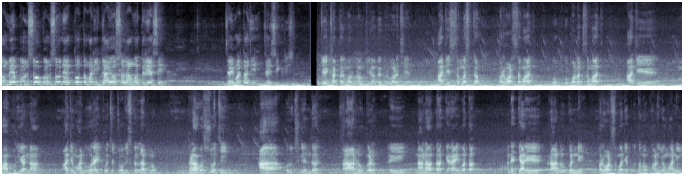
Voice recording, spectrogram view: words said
તમે ભણશો, ગણશો ને તો તમારી ગાયો સલામત રહેશે. જય માતાજી, જય શ્રી કૃષ્ણ. જય ઠાકર, મારું નામ જીણાભાઈ ભરવાડ છે. આજે સમસ્ત ભરવાડ સમાજ, ગોપ ગોપાલક સમાજ, આજે મા ખોડિયારના આજે માંડવો રાખ્યો છે ચોવીસ કલાકનો. ઘણા વર્ષોથી આ ભરૂચની અંદર રા નવગણ અહીં નાના હતા, ત્યારે આવ્યા હતા. અને ત્યારે રા નવગણને ભરવાડ સમાજે પોતાનો ભાણિયો માની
